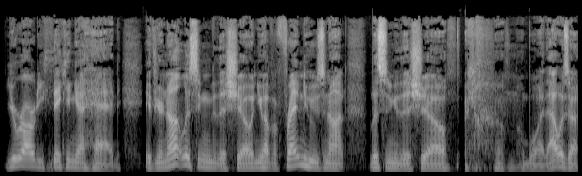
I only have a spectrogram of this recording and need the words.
you're already thinking ahead. If you're not listening to this show and you have a friend who's not listening to this show, oh boy, that was a,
